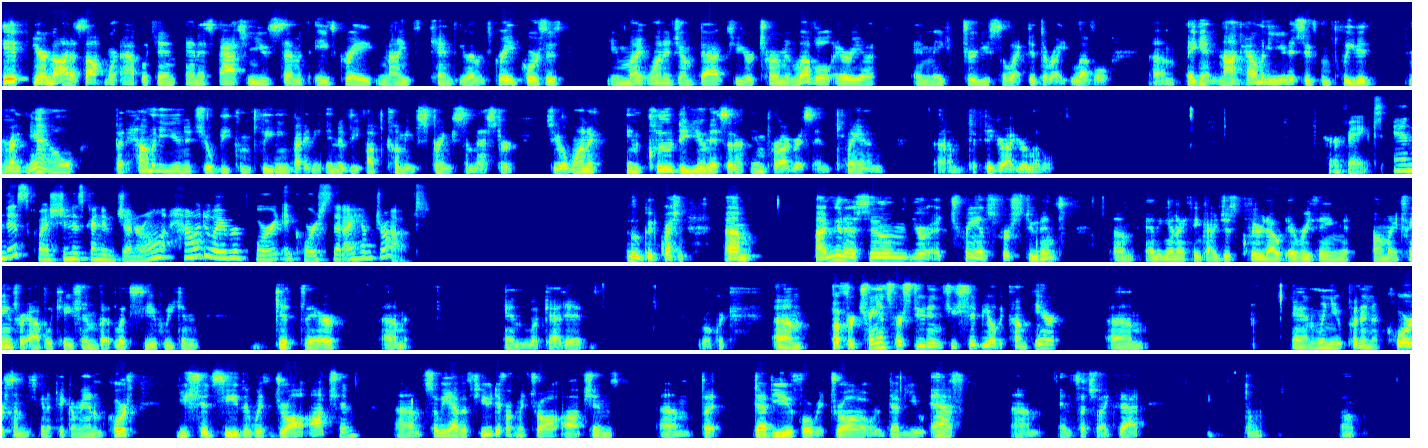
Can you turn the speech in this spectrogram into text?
if you're not a sophomore applicant and it's asking you seventh, eighth grade, ninth, 10th, 11th grade courses, you might want to jump back to your term and level area and make sure you selected the right level. Um, again, not how many units you've completed right now, but how many units you'll be completing by the end of the upcoming spring semester. So you'll want to include the units that are in progress and plan um, to figure out your level. Perfect. And this question is kind of general. How do I report a course that I have dropped? Oh, good question. Um, I'm going to assume you're a transfer student. Um, and again, I think I just cleared out everything on my transfer application, but let's see if we can get there um, and look at it real quick. Um, but for transfer students, you should be able to come here. Um, and when you put in a course, I'm just going to pick a random course, you should see the withdraw option. Um, so we have a few different withdrawal options, um, but W for withdraw or WF um, and such like that. Don't, oh,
